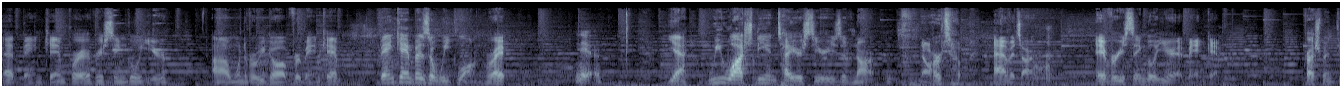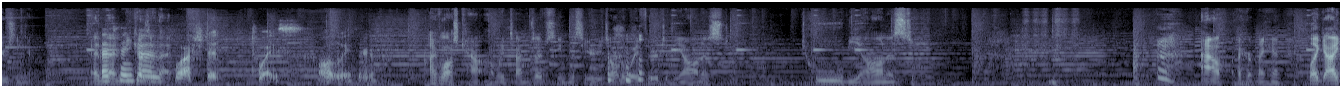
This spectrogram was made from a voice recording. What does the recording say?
at band camp where every single year, uh, whenever we go up for band camp, band camp is a week long, right? Yeah. Yeah, we watch the entire series of Nar- Naruto, Avatar, every single year at band camp, freshman through senior. And I then think because I've of that, watched it twice, all the way through. I've lost count how many times I've seen the series all the way through. To be honest, to be honest. Ow! I hurt my hand. Like I,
